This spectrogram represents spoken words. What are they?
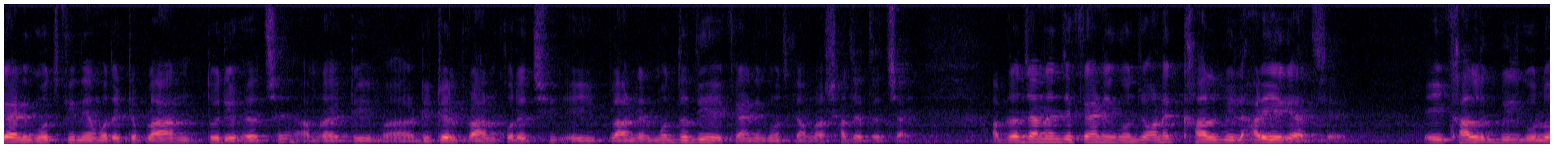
ক্যানিগঞ্জকে নিয়ে আমাদের একটি প্ল্যান তৈরি হয়েছে। আমরা একটি ডিটেল প্ল্যান করেছি। এই প্ল্যানের মধ্য দিয়ে ক্যানিগঞ্জকে আমরা সাজাতে চাই। আপনারা জানেন যে ক্যানিগঞ্জে অনেক খাল বিল হারিয়ে গেছে। এই খাল বিলগুলো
